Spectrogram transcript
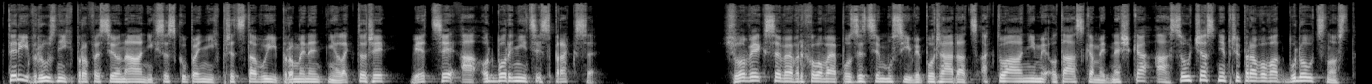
který v různých profesionálních seskupeních představují prominentní lektoři, vědci a odborníci z praxe. Člověk se ve vrcholové pozici musí vypořádat s aktuálními otázkami dneška a současně připravovat budoucnost,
